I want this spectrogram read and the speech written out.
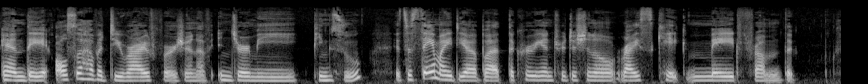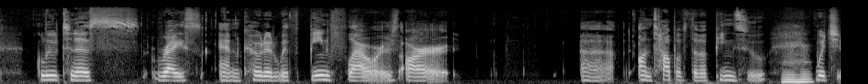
and they also have a derived version of injeolmi bingsu. It's the same idea, but the Korean traditional rice cake made from the glutinous rice and coated with bean flours are uh, on top of the bingsu, which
